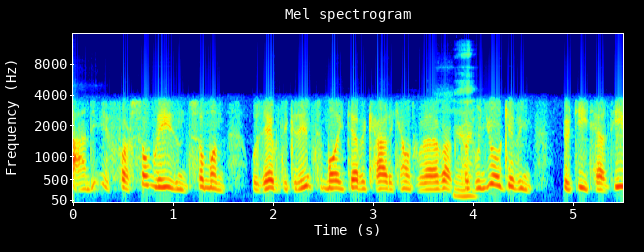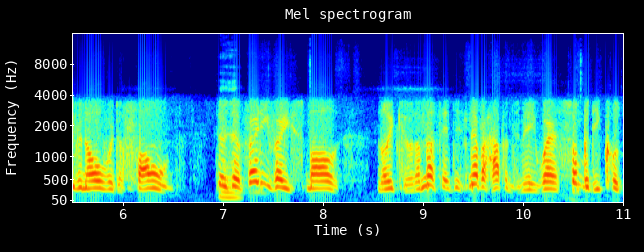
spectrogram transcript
And if for some reason someone was able to get into my debit card account, whatever, because yeah. when you're giving your details, even over the phone, there's yeah. a very, very small likelihood. I'm not saying it's never happened to me where somebody could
